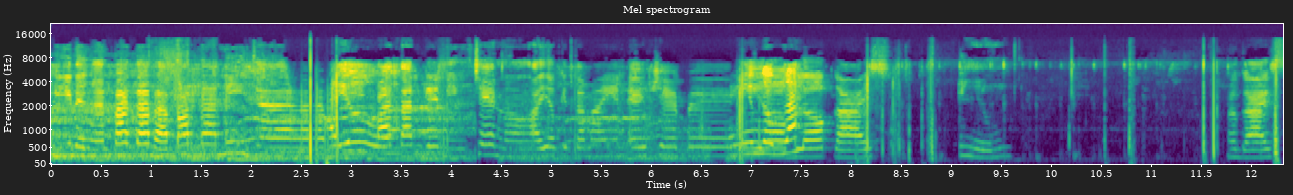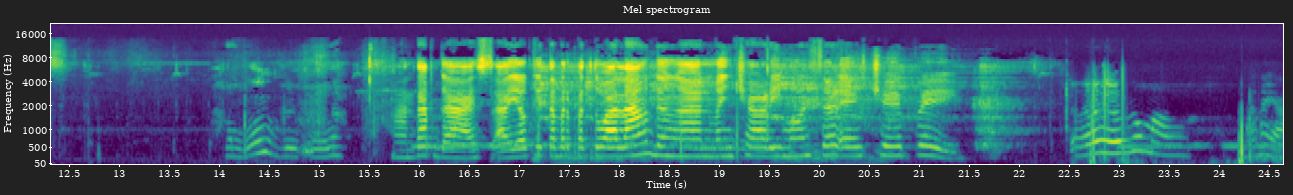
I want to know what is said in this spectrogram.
lagi dengan Patara Pardanija Ayo. Patan Gaming Channel Ayo kita main ECP lah. Block guys Minum. Oh guys. Mantap guys Ayo kita berpetualang dengan mencari monster ECP Eh, lu mau? Mana ya?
